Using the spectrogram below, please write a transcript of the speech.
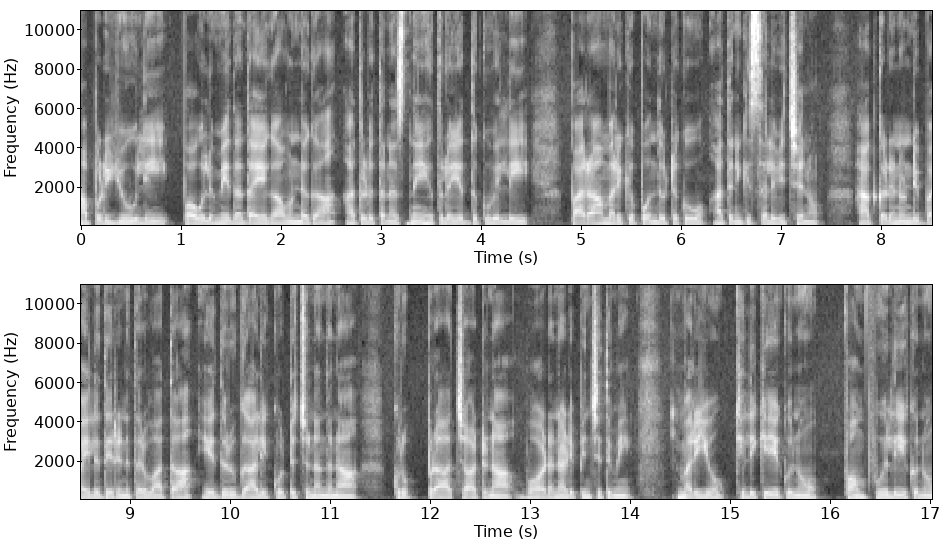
అప్పుడు యూలి పౌలు మీద దయగా ఉండగా అతడు తన స్నేహితుల ఎద్దుకు వెళ్ళి పరామరిక పొందుటకు అతనికి సెలవిచ్చెను. అక్కడి నుండి బయలుదేరిన తరువాత ఎదురు గాలి కొట్టుచున్నందున కృప్రా చాటున ఓడ నడిపించితిమి. మరియు కిలికేకును పంఫూలీకును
